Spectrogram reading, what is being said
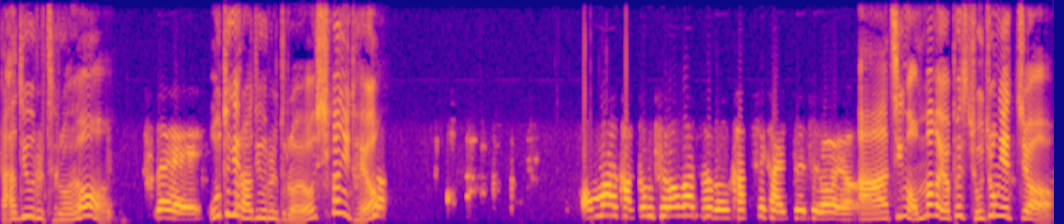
라디오를 들어요? 네. 어떻게 라디오를 들어요? 시간이 돼요? 엄마 가끔 들어가지고 같이 갈 때 들어요. 아, 지금 엄마가 옆에서 조종했죠?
